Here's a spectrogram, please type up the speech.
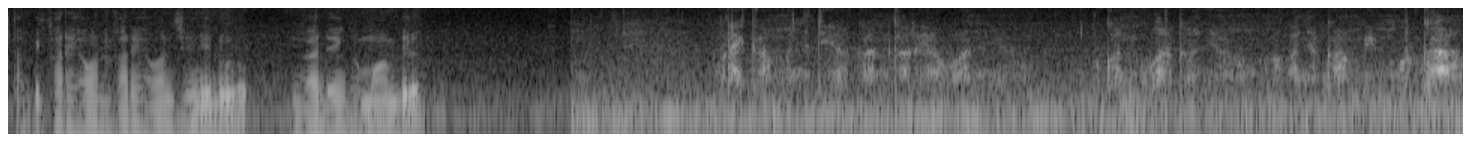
tapi karyawan-karyawan sini dulu nggak ada yang kamu ambil Mereka menyediakan karyawannya, bukan keluarganya. Makanya kami murka.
